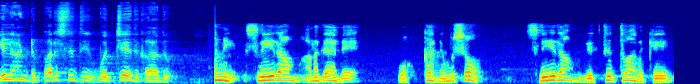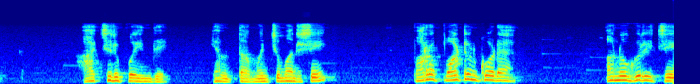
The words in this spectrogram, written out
ఇలాంటి పరిస్థితి వచ్చేది కాదు. అని శ్రీరామ్ అనగానే ఒక్క నిమిషం శ్రీరామ్ వ్యక్తిత్వానికి ఆశ్చర్యపోయింది. ఎంత మంచి మనిషి. పొరపాటును కూడా అనుగురించి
